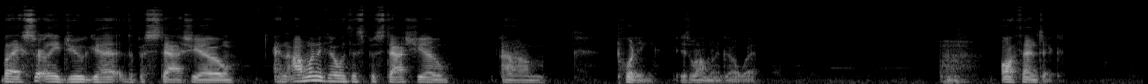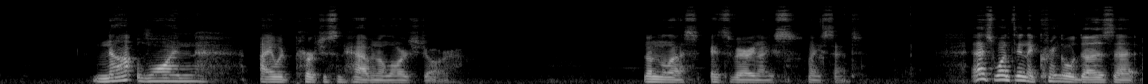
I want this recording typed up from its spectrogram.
but I certainly do get the pistachio And I'm going to go with this pistachio um, pudding is what I'm going to go with. Authentic. Not one I would purchase and have in a large jar. Nonetheless, it's very nice, nice scent. And that's one thing that Kringle does that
